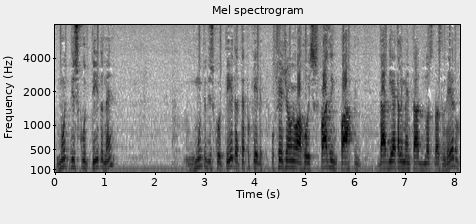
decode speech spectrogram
muito discutido, né? Muito discutido, até porque o feijão e o arroz fazem parte da dieta alimentar do nosso brasileiro.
